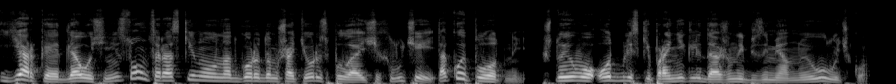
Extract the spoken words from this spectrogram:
яркое для осени солнце раскинуло над городом шатер из пылающих лучей, такой плотный, что его отблески проникли даже на безымянную улочку.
